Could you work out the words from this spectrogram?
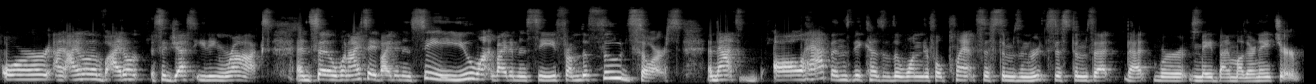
Or I don't I don't suggest eating rocks. And so when I say vitamin C, you want vitamin C from the food source, and that all happens because of the wonderful plant systems and root systems that that were made by Mother Nature.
